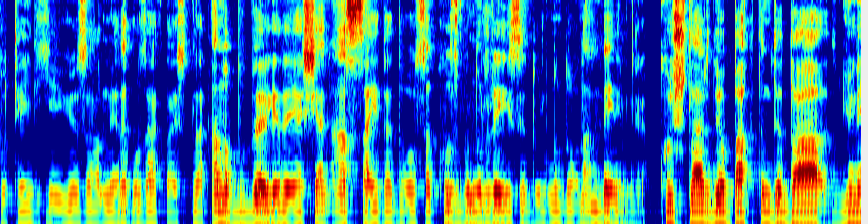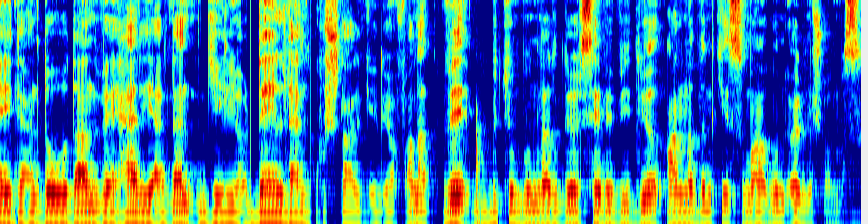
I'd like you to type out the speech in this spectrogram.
bu tehlikeyi göze almayarak uzaklaştılar. Ama bu bölgede yaşayan az sayıda da olsa kuzgunun reisi durumunda olan benim diyor. Kuşlar diyor baktım diyor daha güneyden, doğudan ve her yerden geliyor. Delden kuşlar geliyor falan. Ve bütün bunları diyor sebebi diyor anladım ki Smaug'un ölmüş olması.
